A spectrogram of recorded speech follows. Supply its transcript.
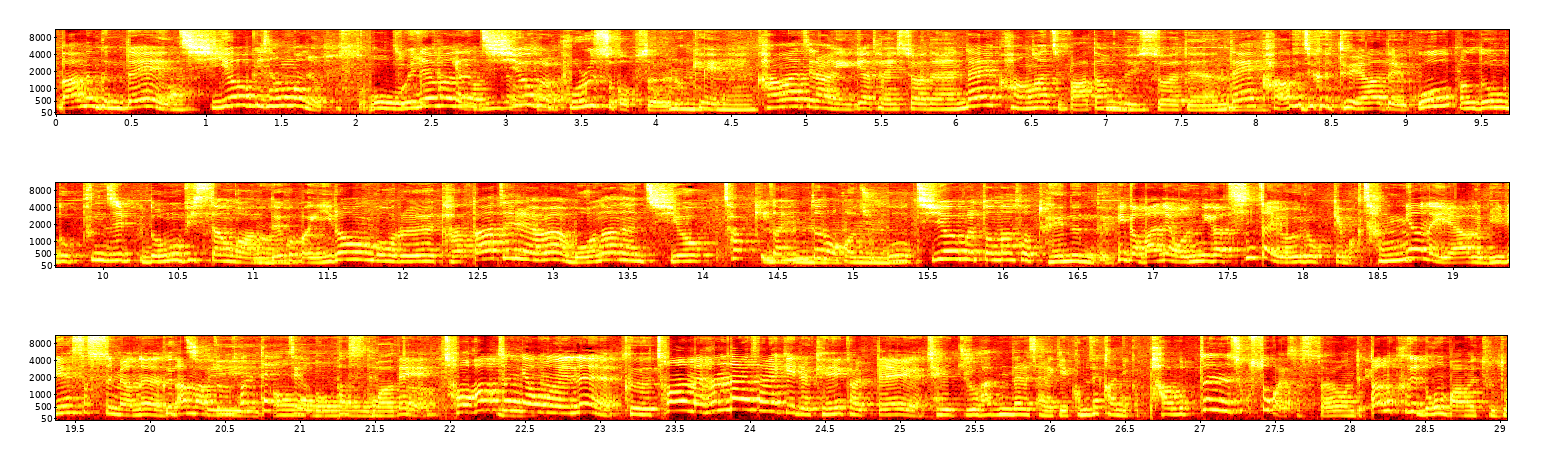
나는 근데 어. 지역이 상관이 없었어. 어, 넣는다고. 지역을 고를 수가 없어요. 이렇게 음. 강아지랑 애기가 다 있어야 되는데 강아지 마당도 있어야 되는데 강아지가 돼야 되고 막 너무 높은 집 너무 비싼 거안 어. 되고 막 이런 거를 다 따지려면 원하는 지역 찾기가 음, 힘들어가지고 지역을 떠나서 되는데. 그러니까 만약 언니가 진짜 여유롭게 막 작년에 예약을 미리 했었으면은 그치. 아마 좀 선택지가 어, 높았을 텐데 맞아. 저 같은 경우에는 그 처음에 한 달 살기를 계획할 때 제주 한 달 살기 검색하니까 바로 뜨는 숙소가 있었어요. 근데 나는 그게 너무 마음에 들더라고.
